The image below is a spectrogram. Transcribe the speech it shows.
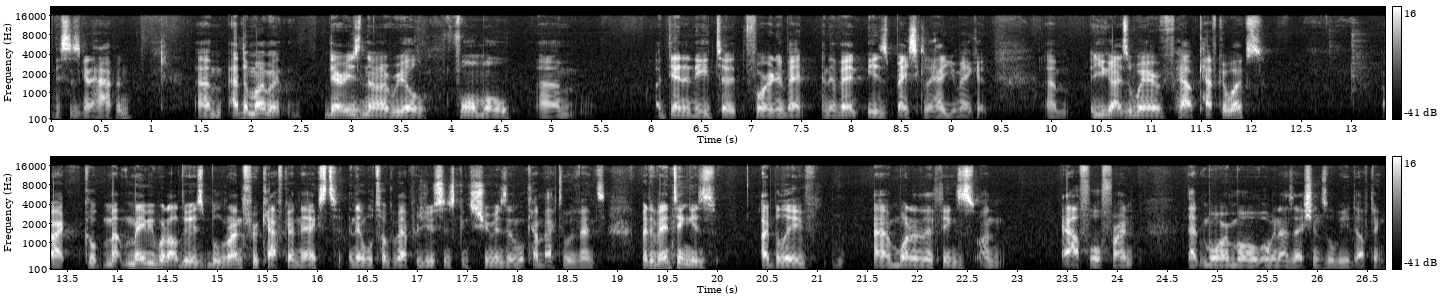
this is going to happen. Um, at the moment, there is no real formal um, identity to, for an event. An event is basically how you make it. Um, are you guys aware of how Kafka works? All right, cool. M maybe what I'll do is we'll run through Kafka next, and then we'll talk about producers, consumers, and we'll come back to events. But eventing is, I believe, um, one of the things on our forefront that more and more organizations will be adopting.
